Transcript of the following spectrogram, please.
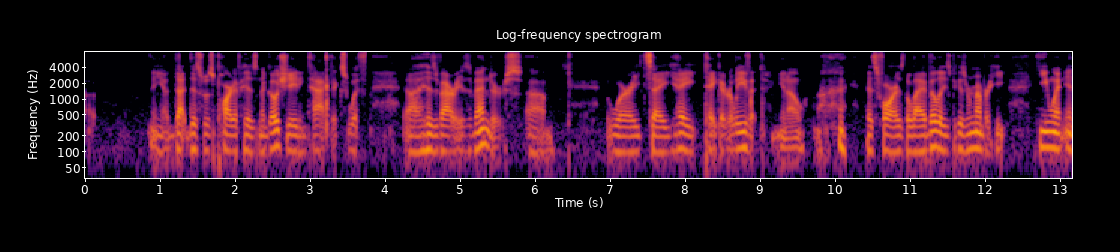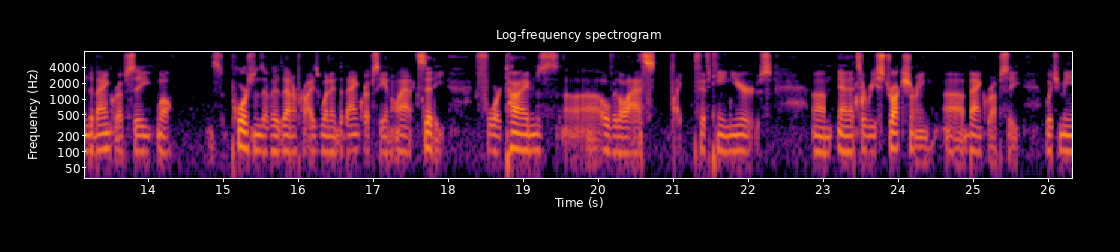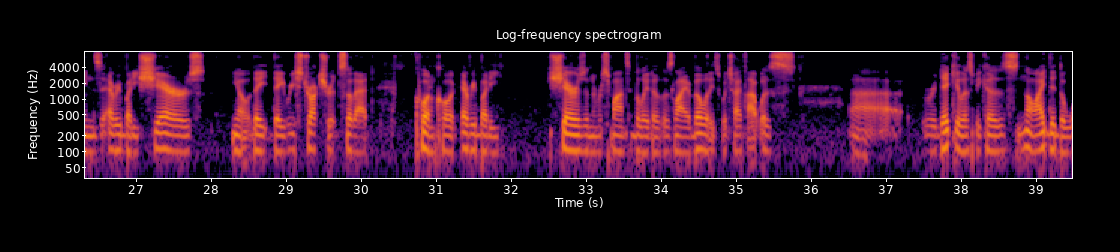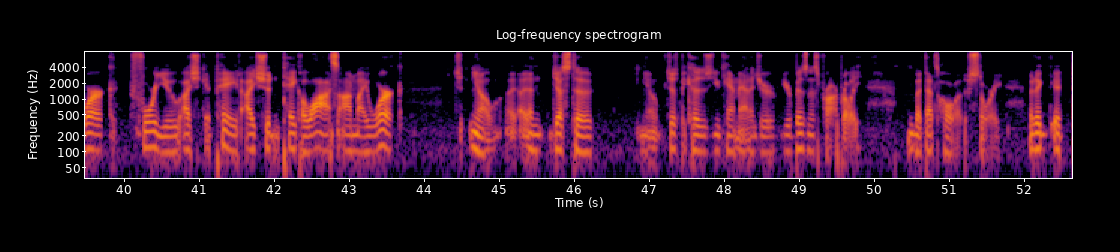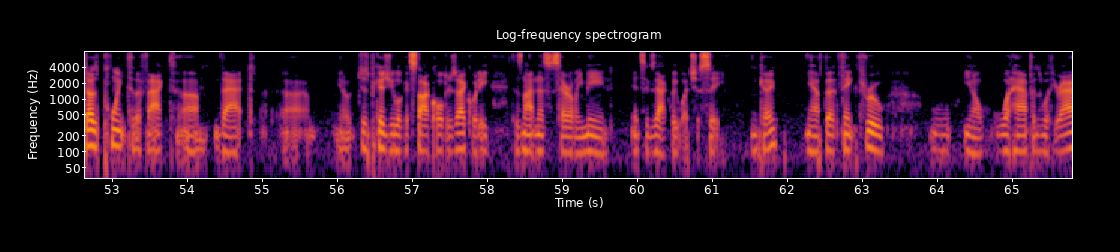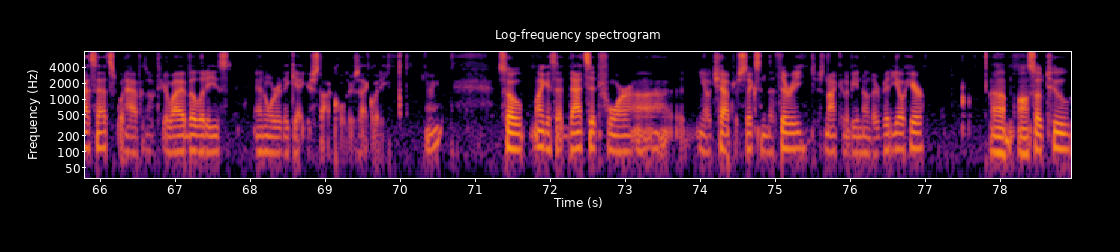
you know that this was part of his negotiating tactics with uh, his various vendors, um, where he'd say, "Hey, take it or leave it," you know, as far as the liabilities. Because remember, he he went into bankruptcy. Well, portions of his enterprise went into bankruptcy in Atlantic City four times uh, over the last like 15 years. Um, and it's a restructuring uh, bankruptcy, which means everybody shares. You know, they they restructure it so that quote unquote everybody shares in the responsibility of those liabilities, which I thought was uh, ridiculous because no, I did the work for you. I should get paid. I shouldn't take a loss on my work, you know, and just to, you know, just because you can't manage your, your business properly. But that's a whole other story. But it, it does point to the fact um, that, um, you know, just because you look at stockholders' equity does not necessarily mean it's exactly what you see. Okay, you have to think through, you know, what happens with your assets, what happens with your liabilities, in order to get your stockholders' equity. All right. So, like I said, that's it for uh, you know chapter six in the theory. There's not going to be another video here. Um, also, too,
